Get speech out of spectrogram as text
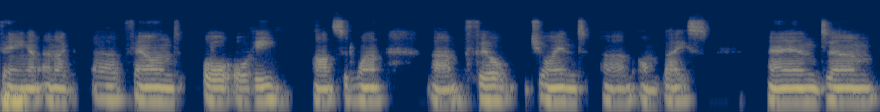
thing, and, and I uh, found, or, or he answered one. Um, Phil joined um, on bass, and um,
